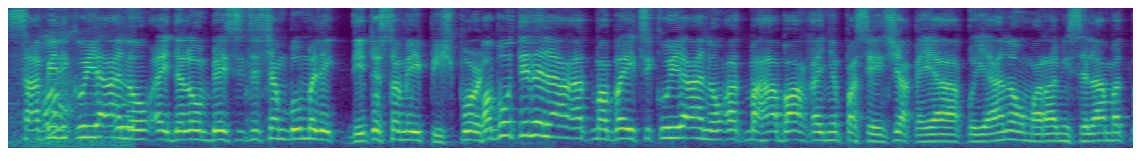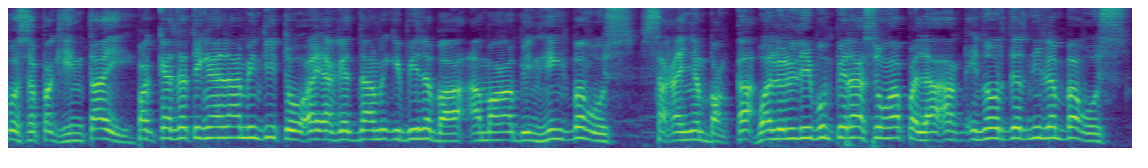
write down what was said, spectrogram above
Sabi ni Kuya Anong ay dalawang beses na siyang bumalik dito sa may fishport. Mabuti na lang at mabait si Kuya Anong at mahaba ang kanyang pasensya. Kaya Kuya Anong, maraming salamat po sa paghintay. Pagkadating nga namin dito ay agad naming ibinaba ang mga binhing bangus sa kanyang bangka. 8,000 piraso nga pala ang in-order nilang bangus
